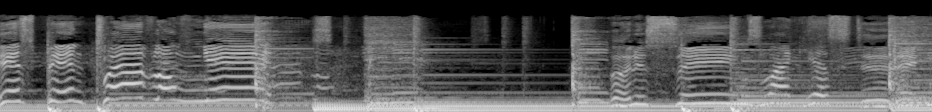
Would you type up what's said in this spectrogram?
It's been 12 long years, but it seems like yesterday.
